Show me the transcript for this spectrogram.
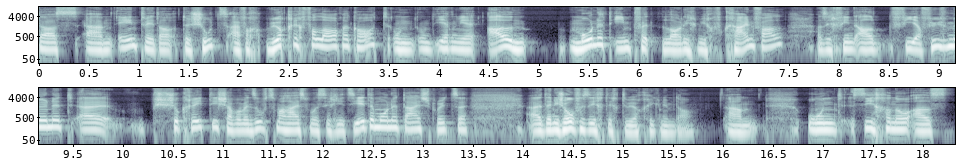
dass ähm, entweder der Schutz einfach wirklich verloren geht und, und irgendwie allen Monat impfen lasse ich mich auf keinen Fall. Also ich finde all vier, fünf Monate äh, schon kritisch, aber wenn es aufzumal heisst, muss ich jetzt jeden Monat eins spritzen, äh, dann ist offensichtlich die Wirkung nicht mehr da. Ähm, und sicher noch als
